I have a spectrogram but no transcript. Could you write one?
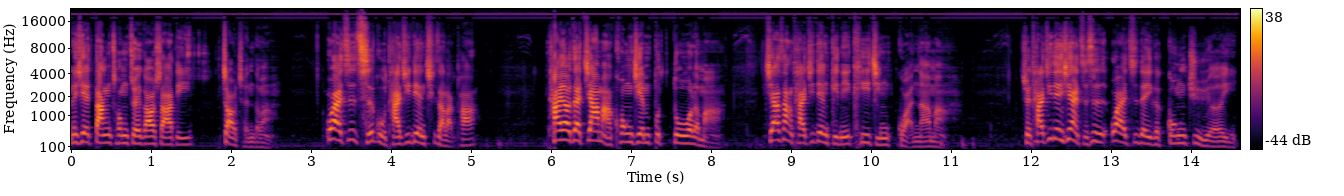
那些当冲追高杀低。造成的嘛，外资持股台积电七十六趴，他要在加码空间不多了嘛，加上台积电给你 K 金管了嘛，所以台积电现在只是外资的一个工具而已，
